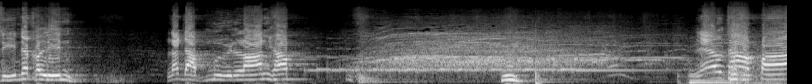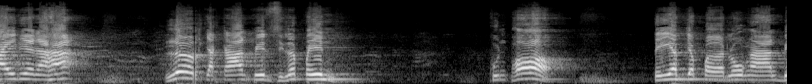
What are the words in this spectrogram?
ศรีนครินทร์ระดับหมื่นล้านครับ เฮ้ยแล้วถ้าปายเนี่ยนะฮะ เลิกจากการเป็นศิลปิน คุณพ่อเตรียมจะเปิดโรงงานเบ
